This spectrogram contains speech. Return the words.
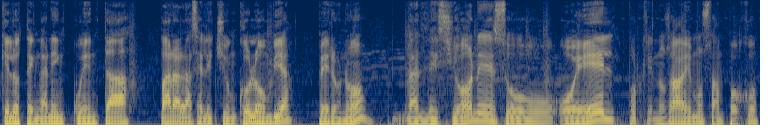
que lo tengan en cuenta para la selección Colombia. Pero no, las lesiones o, o él, porque no sabemos tampoco,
